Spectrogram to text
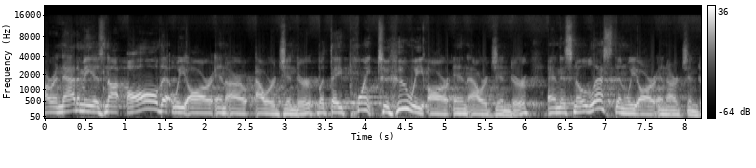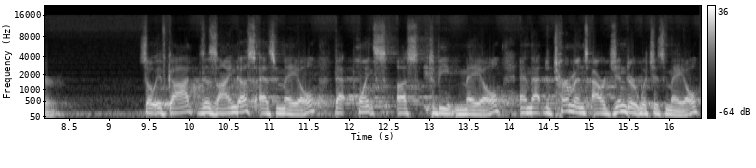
Our anatomy is not all that we are in our, our gender, but they point to who we are in our gender, and it's no less than we are in our gender. So if God designed us as male, that points us to be male, and that determines our gender, which is male.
